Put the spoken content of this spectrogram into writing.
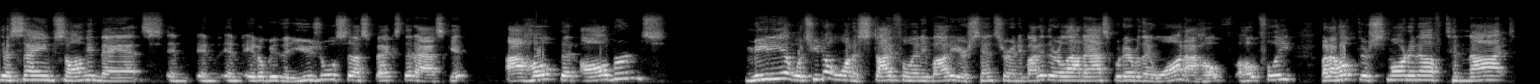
the same song and dance, and and and it'll be the usual suspects that ask it. I hope that Auburn's media, which you don't want to stifle anybody or censor anybody, they're allowed to ask whatever they want. I hope, hopefully, but I hope they're smart enough to not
